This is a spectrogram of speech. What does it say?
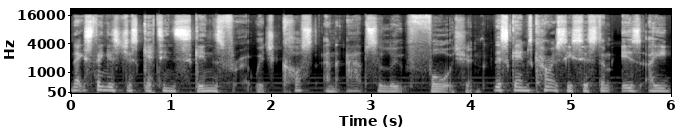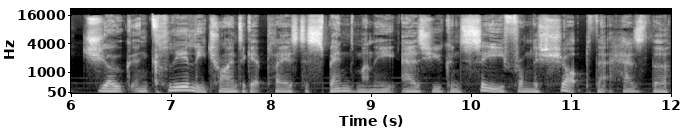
Next thing is just getting skins for it, which cost an absolute fortune. This game's currency system is a joke and clearly trying to get players to spend money as you can see from the shop that has the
